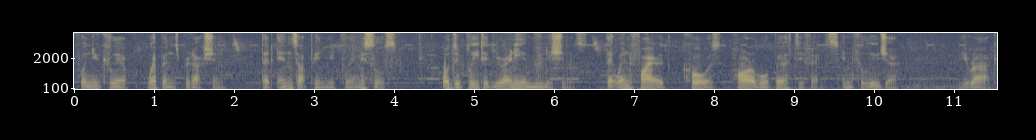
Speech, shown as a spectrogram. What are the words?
for nuclear weapons production that ends up in nuclear missiles, or depleted uranium munitions that, when fired, cause horrible birth defects in Fallujah, Iraq,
